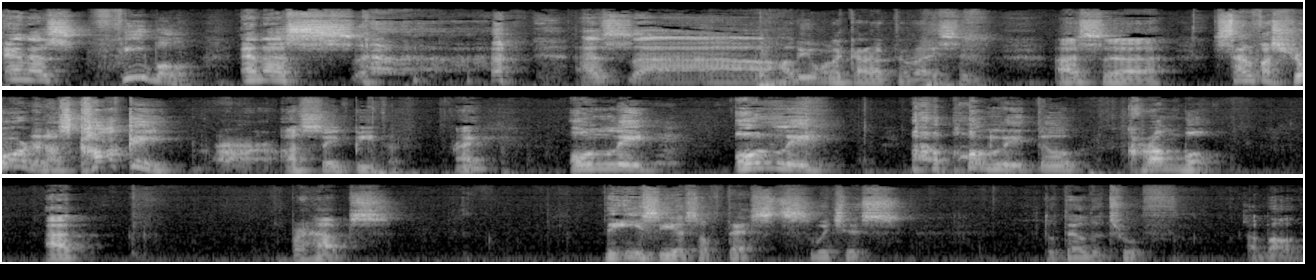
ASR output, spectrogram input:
and as feeble and as as uh, how do you want to characterize him as uh, self-assured and as cocky as Saint Peter, right? Only, only, only to crumble at perhaps the easiest of tests, which is to tell the truth about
